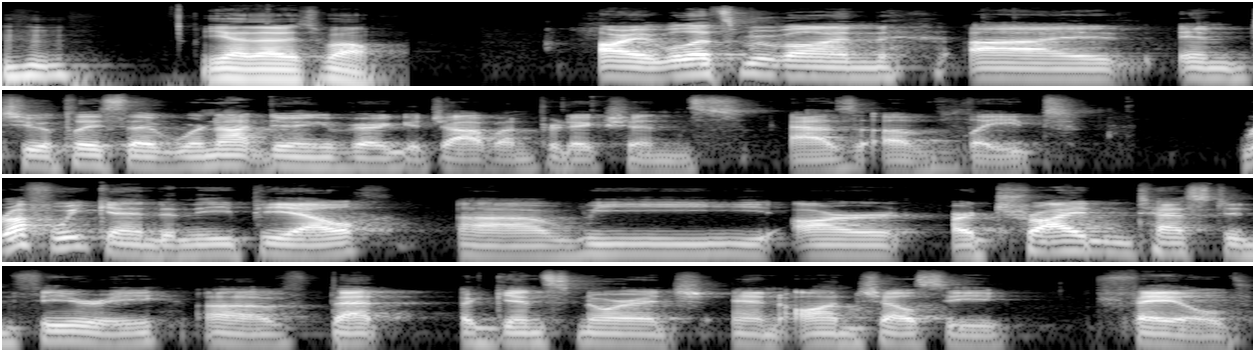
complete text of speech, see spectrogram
Mhm. Yeah, that as well. All right, well, let's move on uh, into a place that we're not doing a very good job on predictions as of late. Rough weekend in the EPL. Uh, we are our tried and tested theory of bet against Norwich and on Chelsea failed.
